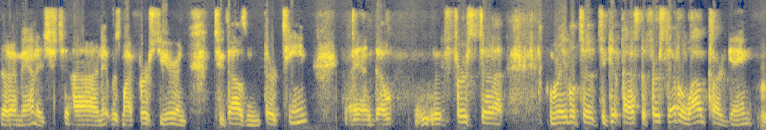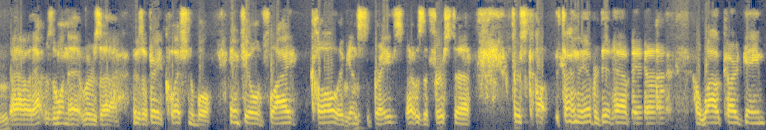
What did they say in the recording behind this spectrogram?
that I managed, uh, and it was my first year in 2013, and. Uh, we first uh, were able to, to get past the first ever wild card game. Mm-hmm. Uh, that was the one that was uh, it was a very questionable infield fly call against the Braves. That was the first uh, first call, time they ever did have a, uh, a wild card game,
